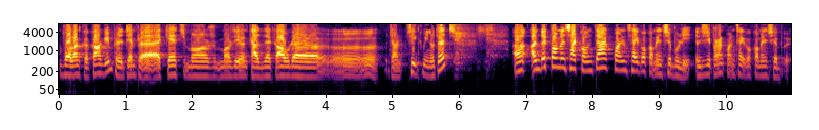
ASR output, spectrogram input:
volen que coguin, per exemple, aquests mos, mos diuen que han de coure uh, ja 5 minutets, uh, han de començar a comptar quan l'aigua comença a bullir. Els hi quan l'aigua comença a bu-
